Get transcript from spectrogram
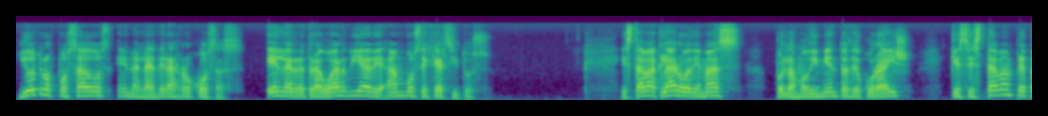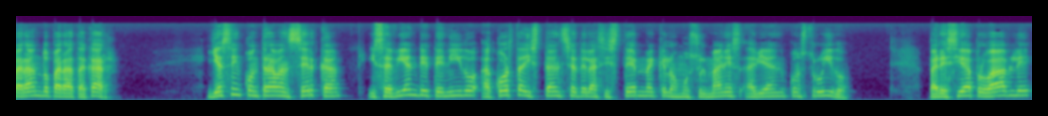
y otros posados en las laderas rocosas, en la retaguardia de ambos ejércitos. Estaba claro, además, por los movimientos de Quraysh, que se estaban preparando para atacar. Ya se encontraban cerca y se habían detenido a corta distancia de la cisterna que los musulmanes habían construido. Parecía probable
